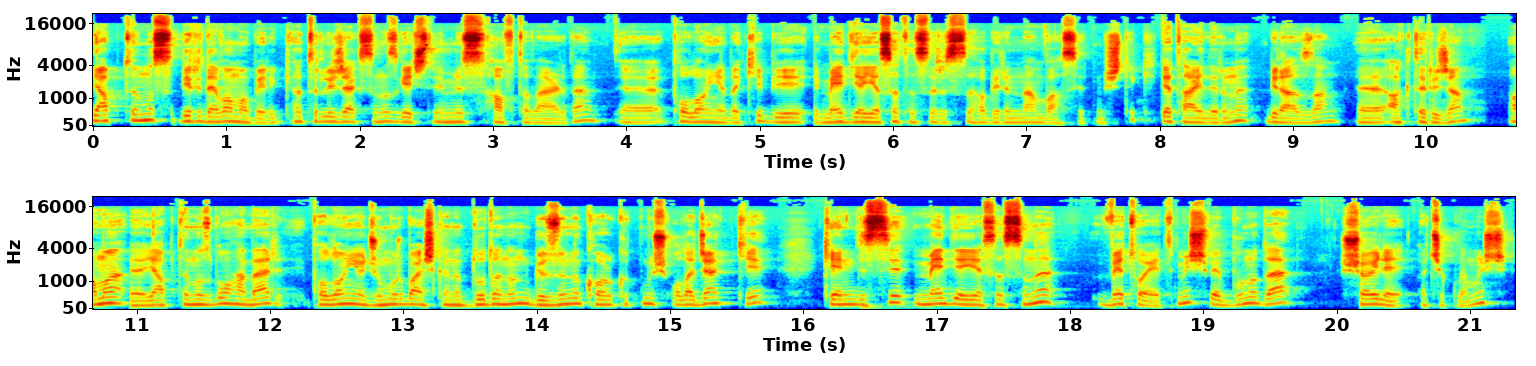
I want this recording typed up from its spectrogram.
Yaptığımız bir devam haberi hatırlayacaksınız geçtiğimiz haftalarda e, Polonya'daki bir medya yasa tasarısı haberinden bahsetmiştik. Detaylarını birazdan e, aktaracağım. Ama e, yaptığımız bu haber Polonya Cumhurbaşkanı Duda'nın gözünü korkutmuş olacak ki kendisi medya yasasını veto etmiş ve bunu da şöyle açıklamış.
